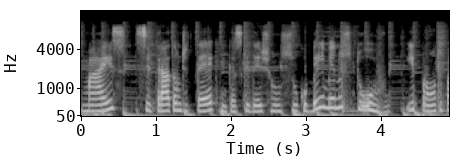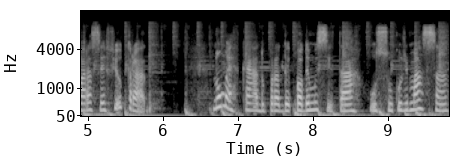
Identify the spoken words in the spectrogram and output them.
mas se tratam de técnicas que deixam o suco bem menos turvo e pronto para ser filtrado. No mercado, podemos citar o suco de maçã,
